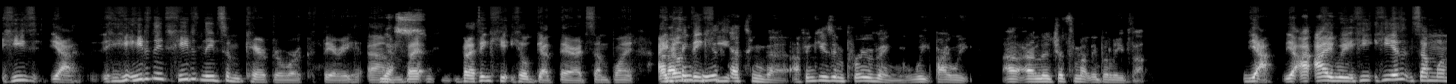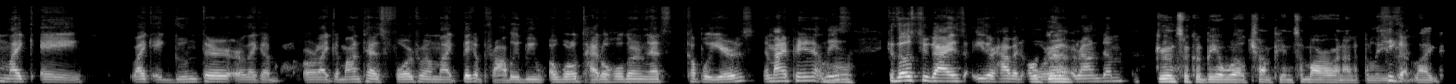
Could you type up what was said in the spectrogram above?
he's yeah, he, he just needs he just needs some character work theory. Um, Yes. but but I think he he'll get there at some point. I And don't think, think he is he, getting there. I think he's improving week by week. I, I legitimately believe that. yeah yeah I, I agree. He he isn't someone like a like a Gunther or like a or like a Montez Ford who I'm like they could probably be a world title holder in the next couple years, in my opinion at least. Because those two guys either have an aura around them. Gunther could be a world champion tomorrow, and I'd believe He it. could. Like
